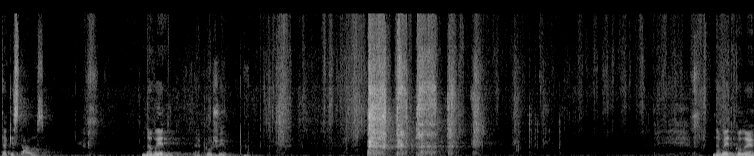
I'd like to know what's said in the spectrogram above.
Так і сталося. Давид, перепрошую. Давид, коли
